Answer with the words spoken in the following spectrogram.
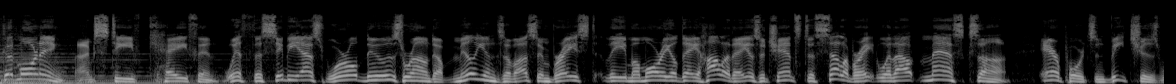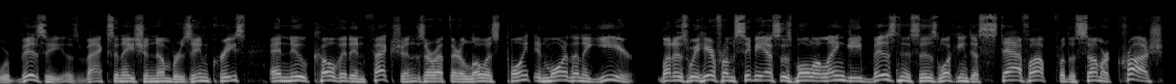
Good morning. I'm Steve Kathan with the CBS World News Roundup. Millions of us embraced the Memorial Day holiday as a chance to celebrate without masks on. Airports and beaches were busy as vaccination numbers increase and new COVID infections are at their lowest point in more than a year. But as we hear from CBS's Mola Lenghi, businesses looking to staff up for the summer crush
